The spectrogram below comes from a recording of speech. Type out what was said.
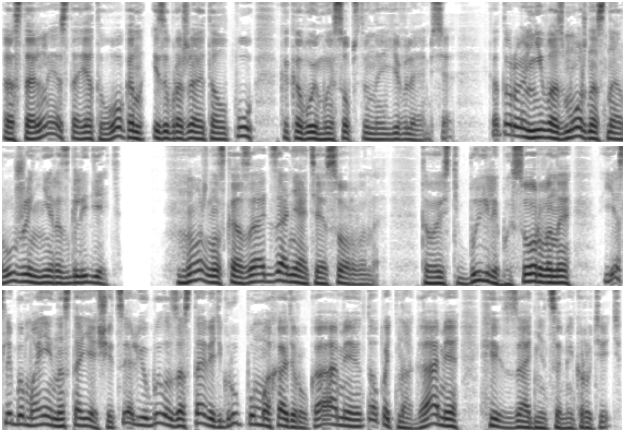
Остальные стоят у окон, изображая толпу, каковой мы, собственно, и являемся, которую невозможно снаружи не разглядеть. Можно сказать, занятия сорваны. То есть были бы сорваны, если бы моей настоящей целью было заставить группу махать руками, топать ногами и задницами крутить.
